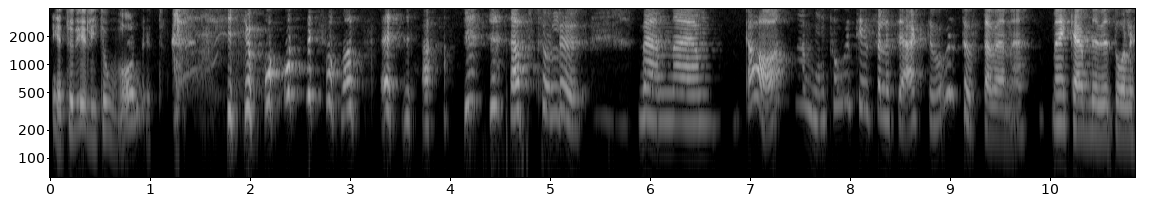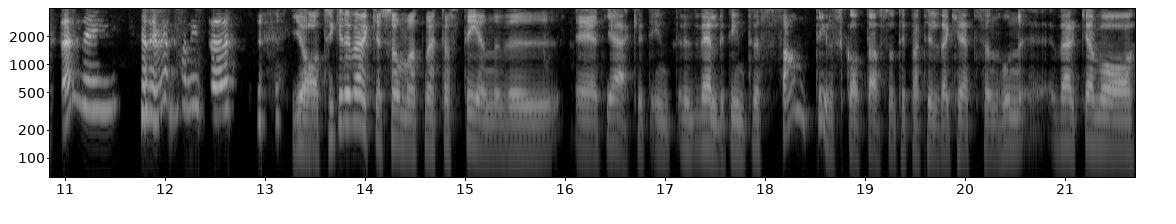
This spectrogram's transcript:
Är inte det lite ovanligt? ja, får man säga. Absolut. Men eh, ja, hon tog tillfället i akt. Det var väl tufft av henne. Men det kan ha blivit dålig stämning. Det vet man inte. Jag tycker det verkar som att Märta Stenevi är ett, jäkligt, ett väldigt intressant tillskott alltså till partiledarkretsen. Hon verkar vara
